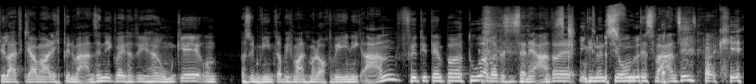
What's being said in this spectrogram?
Die Leute glauben alle, ich bin wahnsinnig, weil ich natürlich herumgehe und also im Winter habe ich manchmal auch wenig an für die Temperatur, aber das ist eine andere Dimension des Wahnsinns. Okay.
